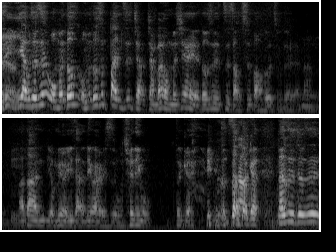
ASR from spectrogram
是一样，就是我们都我们都是半只讲讲白，我们现在也都是至少吃饱喝足的人啦。嗯啊，当然有没有遗产是另外一回事，我确定我这个不知道大概，但是就是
